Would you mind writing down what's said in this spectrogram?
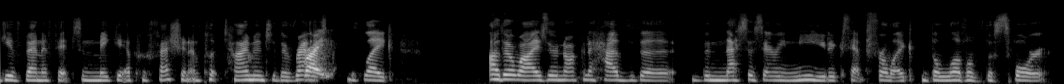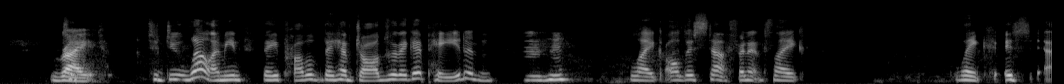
give benefits and make it a profession and put time into the refs Right. Like otherwise they're not going to have the the necessary need except for like the love of the sport Right. to do well. I mean they probably they have jobs where they get paid and hmm like all this stuff. And it's like like it's uh,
